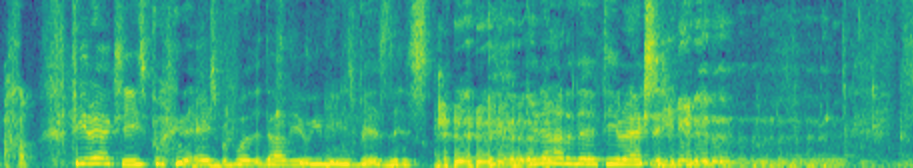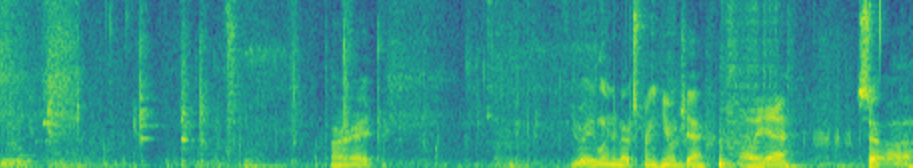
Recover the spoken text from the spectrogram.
T-Rex, he's putting the H before the W. He means business. Get out of there, T-Rex. All right. You ready to learn about Spring Heel Jack? Oh yeah. So, uh,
